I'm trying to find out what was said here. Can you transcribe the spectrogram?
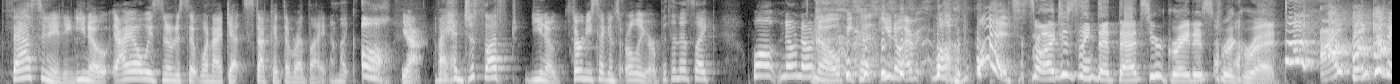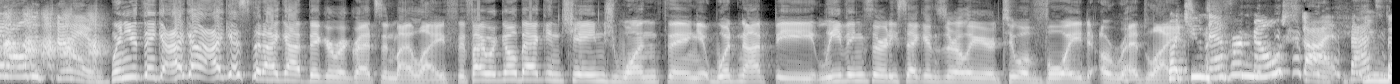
fascinating. You know, I always notice that when I get stuck at the red light, I'm like, oh, Yeah. if I had just left, you know, 30 seconds earlier. But then it's like, Well, no, no, no, because you know, every, well, what? So I just think that that's your greatest regret. I think of it all the time. When you think I got, I guess that I got bigger regrets in my life. If I would go back and change one thing, it would not be leaving 30 seconds earlier to avoid a red light. But you never know, Scott. That's You the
